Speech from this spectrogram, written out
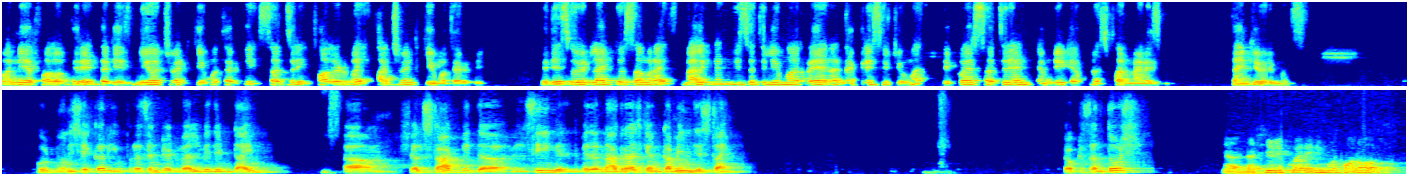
one year follow up period, that is neoadjuvant chemotherapy, surgery followed by adjuvant chemotherapy. With this, we would like to summarize malignant mesothelioma, rare and aggressive tumor, requires surgery and MDT approach for management. Thank you very much. Good, Monishekhar, you presented well within time. Um, shall start with the, we'll see whether Nagraj can come in this time. Dr. Santosh? Yeah, does she require any more follow-up?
